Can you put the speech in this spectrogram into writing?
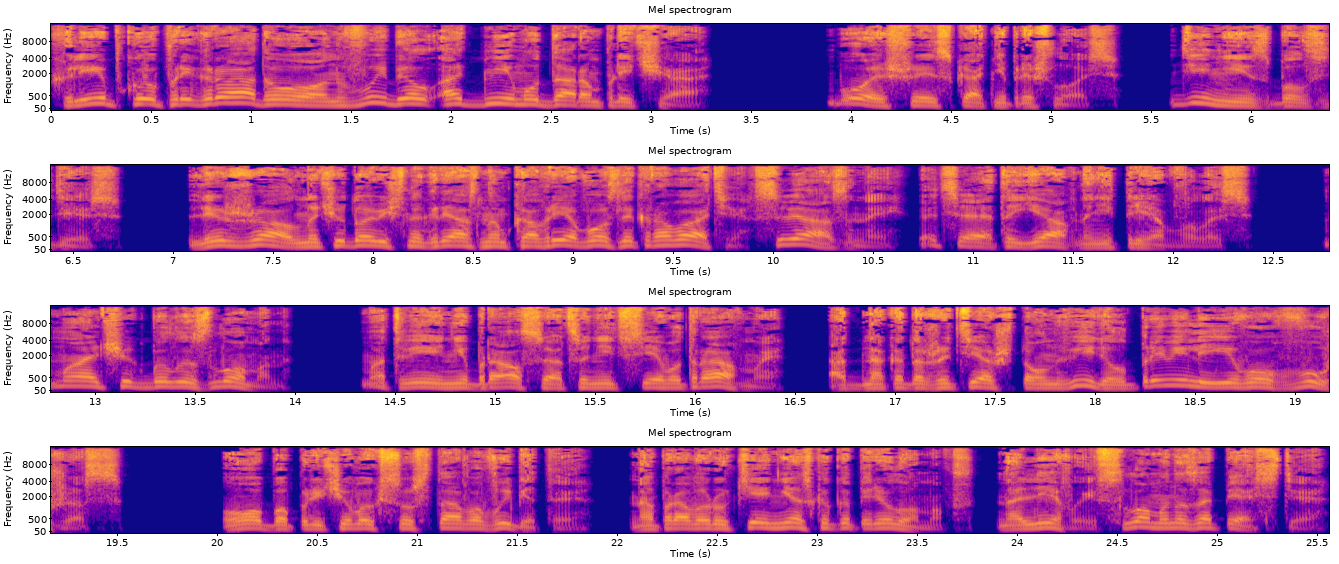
Хлипкую преграду он выбил одним ударом плеча. Больше искать не пришлось. Денис был здесь. Лежал на чудовищно грязном ковре возле кровати, связанный, хотя это явно не требовалось. Мальчик был изломан. Матвей не брался оценить все его травмы, однако даже те, что он видел, привели его в ужас. Оба плечевых сустава выбиты. На правой руке несколько переломов, на левой сломано запястье.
